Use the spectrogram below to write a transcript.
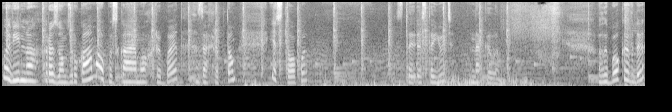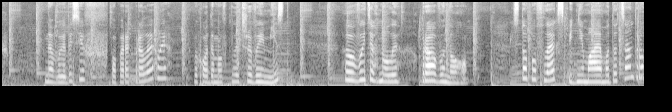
Повільно разом з руками опускаємо хребет за хребтом і стопи стають на килим. Глибокий вдих. На видосі поперек прилеглий. Виходимо в плечовий міст. Витягнули праву ногу. Стопу флекс піднімаємо до центру,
